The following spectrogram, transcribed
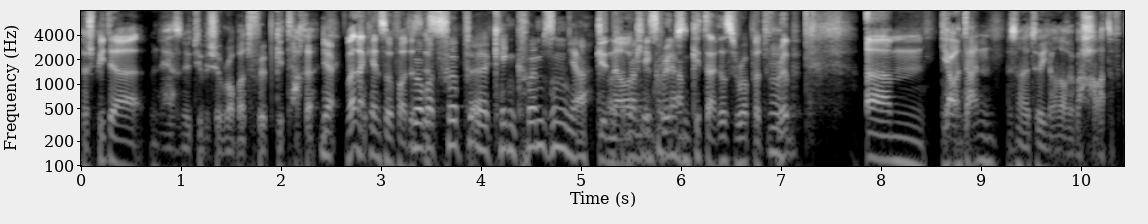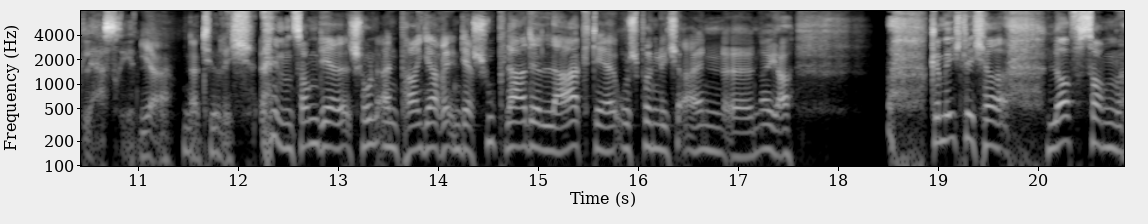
Da spielt er, naja, so eine typische Robert Fripp-Gitarre. Ja. Man erkennt sofort, das Robert ist. Fripp, äh, King Crimson, ja. Genau, King Crimson. Gitarrist Robert mhm. Fripp. Mhm. Ähm, ja, und dann müssen wir natürlich auch noch über Heart of Glass reden. Ja, natürlich. Ein Song, der schon ein paar Jahre in der Schublade lag, der ursprünglich ein, äh, naja, gemächlicher Love-Song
